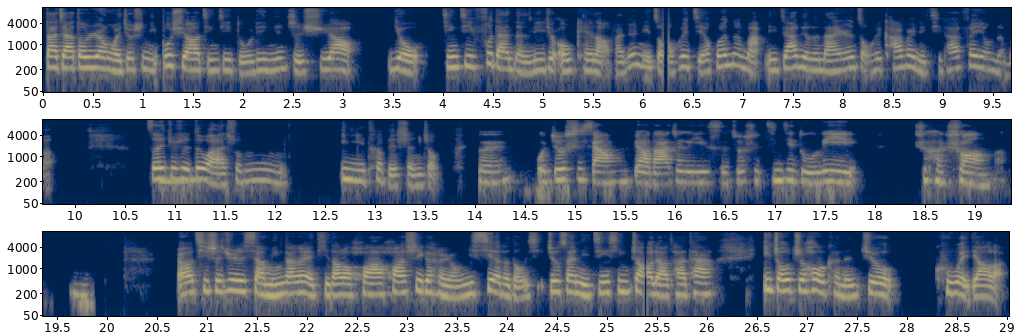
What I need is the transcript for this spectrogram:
大家都认为就是你不需要经济独立，你只需要。有经济负担能力就 OK 了，反正你总会结婚的嘛，你家里的男人总会 cover 你其他费用的嘛。所以就是对我来说，嗯，意义特别深重。对我就是想表达这个意思，就是经济独立是很爽的。嗯，然后其实就是小明刚刚也提到了花，花是一个很容易谢的东西，就算你精心照料它，它一周之后可能就枯萎掉了。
